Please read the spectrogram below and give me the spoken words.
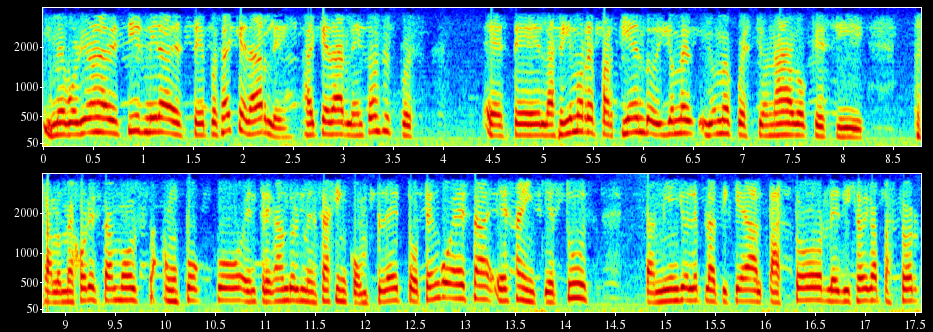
y me volvieron a decir, mira, este pues hay que darle, hay que darle. Entonces, pues este la seguimos repartiendo y yo me yo me he cuestionado que si pues a lo mejor estamos un poco entregando el mensaje incompleto. Tengo esa esa inquietud. También yo le platiqué al pastor le dije oiga pastor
